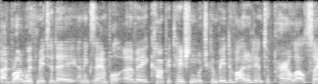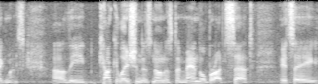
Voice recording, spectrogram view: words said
I brought with me today an example of a computation which can be divided into parallel segments. Uh, the calculation is known as the Mandelbrot set. It's a,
